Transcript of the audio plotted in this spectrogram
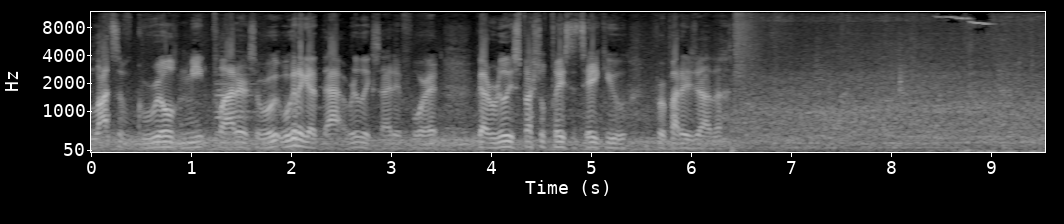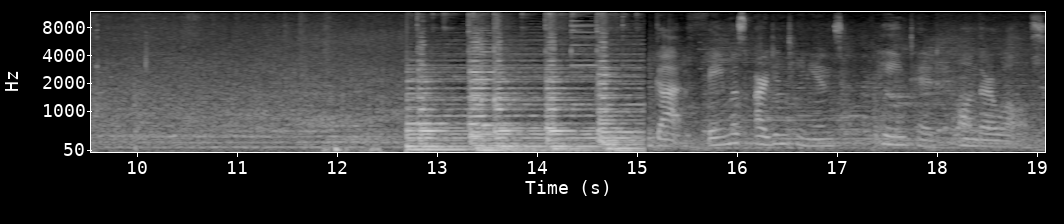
Lots of grilled meat platter, so we're, we're gonna get that. Really excited for it. We've got a really special place to take you for parrillada. got famous Argentinians painted on their walls.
